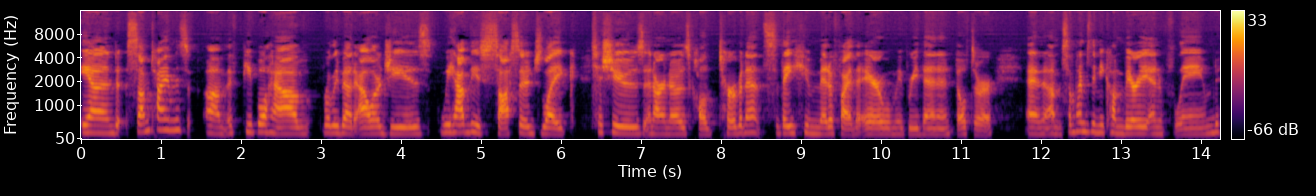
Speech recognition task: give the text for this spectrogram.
And sometimes, um, if people have really bad allergies, we have these sausage like tissues in our nose called turbinates. They humidify the air when we breathe in and filter. And um, sometimes they become very inflamed.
